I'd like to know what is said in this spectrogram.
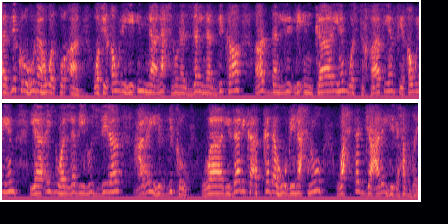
الذكر هنا هو القرآن. وفي قوله إنا نحن نزلنا الذكر ردا لإنكارهم واستخفافهم في قولهم يا أيها الذي نزل عليه الذكر ولذلك أكده بنحن واحتج عليه بحفظه.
